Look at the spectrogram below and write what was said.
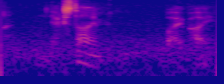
next time. Bye bye.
